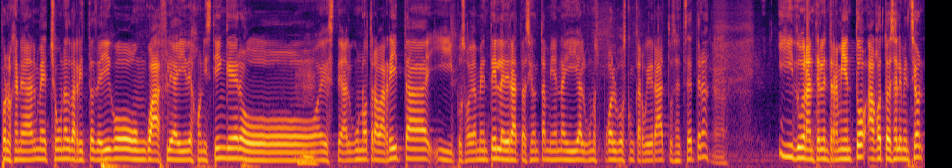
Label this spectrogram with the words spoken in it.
Por lo general me echo unas barritas de higo, un waffle ahí de Honey Stinger o este, alguna otra barrita y pues obviamente la hidratación también ahí, algunos polvos con carbohidratos, etcétera. Ah. Y durante el entrenamiento hago toda esa alimentación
